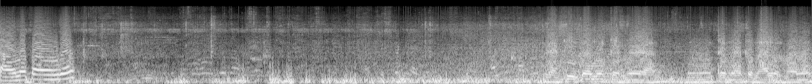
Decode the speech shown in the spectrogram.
টাউনৰ পৰা আহোঁগৈ ৰাতিপুৱা মোৰ কেমেৰা মোৰ কেমেৰাটো ভাল হোৱা নাই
